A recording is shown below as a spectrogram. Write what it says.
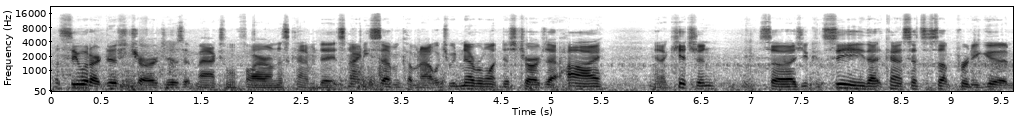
Let's see what our discharge is at maximum fire on this kind of a day. It's 97 coming out, which we'd never want discharge that high in a kitchen. So as you can see, that kind of sets us up pretty good.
